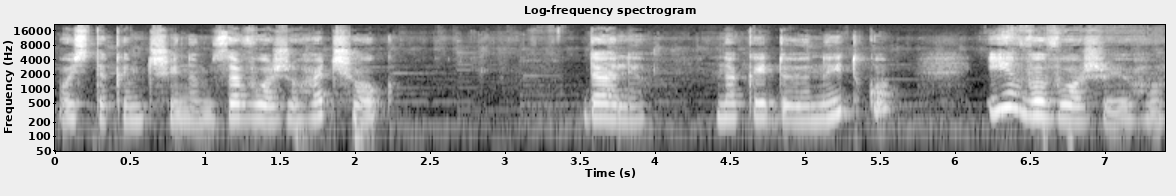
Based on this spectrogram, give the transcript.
Ось таким чином завожу гачок, далі накидаю нитку і вивожу його.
